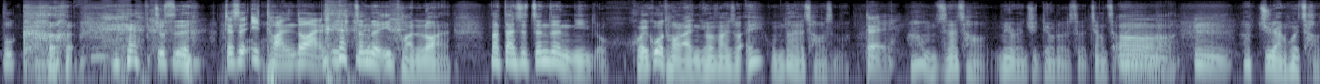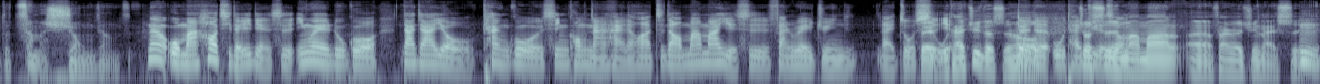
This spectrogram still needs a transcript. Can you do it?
不可，就是 就是一团乱，真的，一团乱。那但是真正你回过头来，你会发现说，哎，我们到底在吵什么？对，然后我们只在吵，没有人去丢垃圾，这样子而已嘛。嗯，他居然会吵得这么凶，这样子。那我蛮好奇的一点是，因为如果大家有看过《星空男孩》的话，知道妈妈也是范瑞君来做饰演舞台剧的时候，对对，舞台剧就是妈妈呃范瑞君来饰演。嗯，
